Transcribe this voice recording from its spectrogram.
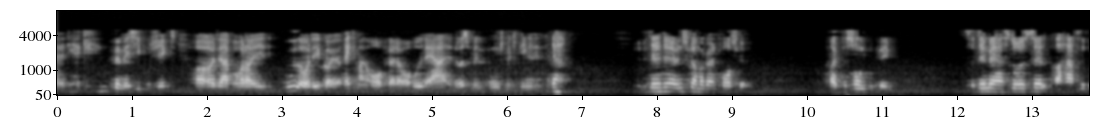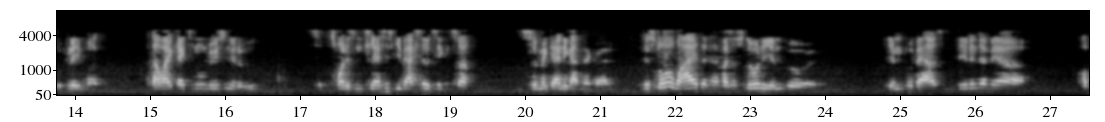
øh, det her kæmpemæssige projekt? Og, og der, hvor der ud over det går rigtig mange år, før der overhovedet er noget som nogen som helst penge hen. Ja. Det er den der ønske om at gøre en forskel. Og et personligt problem. Så det med at have stået selv og haft et problem, og der var ikke rigtig nogen løsninger derude. Så jeg det er sådan en klassisk iværksætterting, så, så er man gerne i gang med at gøre det. Den store why, den har faktisk stående hjemme på, øh, hjemme på værelset, det er den der med at, at,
